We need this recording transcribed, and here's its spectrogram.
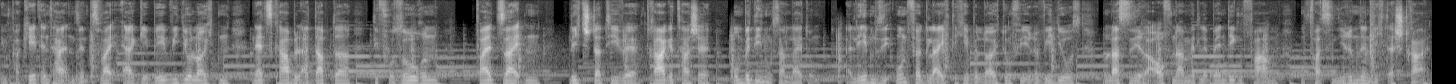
Im Paket enthalten sind zwei RGB-Videoleuchten, Netzkabel, Adapter, Diffusoren, Faltseiten, Lichtstative, Tragetasche und Bedienungsanleitung. Erleben Sie unvergleichliche Beleuchtung für Ihre Videos und lassen Sie Ihre Aufnahmen mit lebendigen Farben und faszinierendem Licht erstrahlen.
